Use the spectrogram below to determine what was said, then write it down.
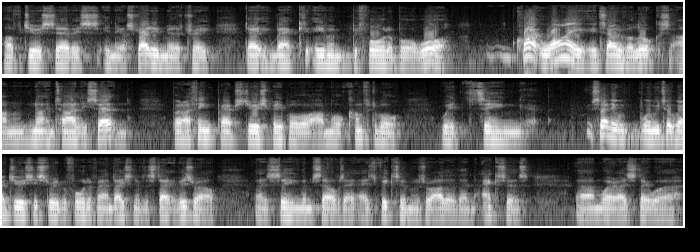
of Jewish service in the Australian military dating back even before the Boer War. Quite why it's overlooked, I'm not entirely certain, but I think perhaps Jewish people are more comfortable with seeing, certainly when we talk about Jewish history before the foundation of the State of Israel, as seeing themselves as victims rather than actors, um, whereas there were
